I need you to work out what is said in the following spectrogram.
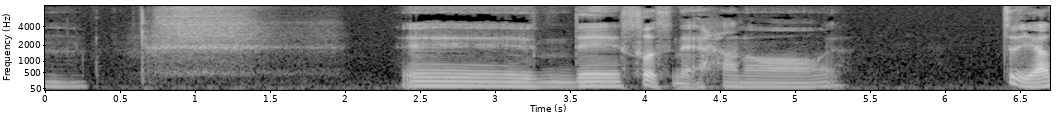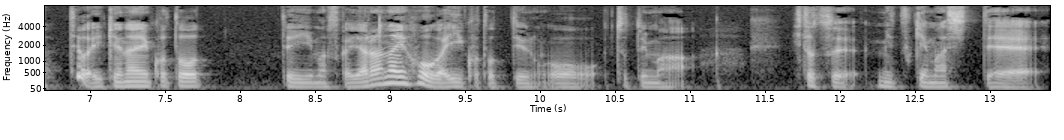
うんえー、で、そうですね、あのー、ちょっとやってはいけないことって言いますか、やらない方がいいことっていうのを、ちょっと今、一つ見つけまして、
